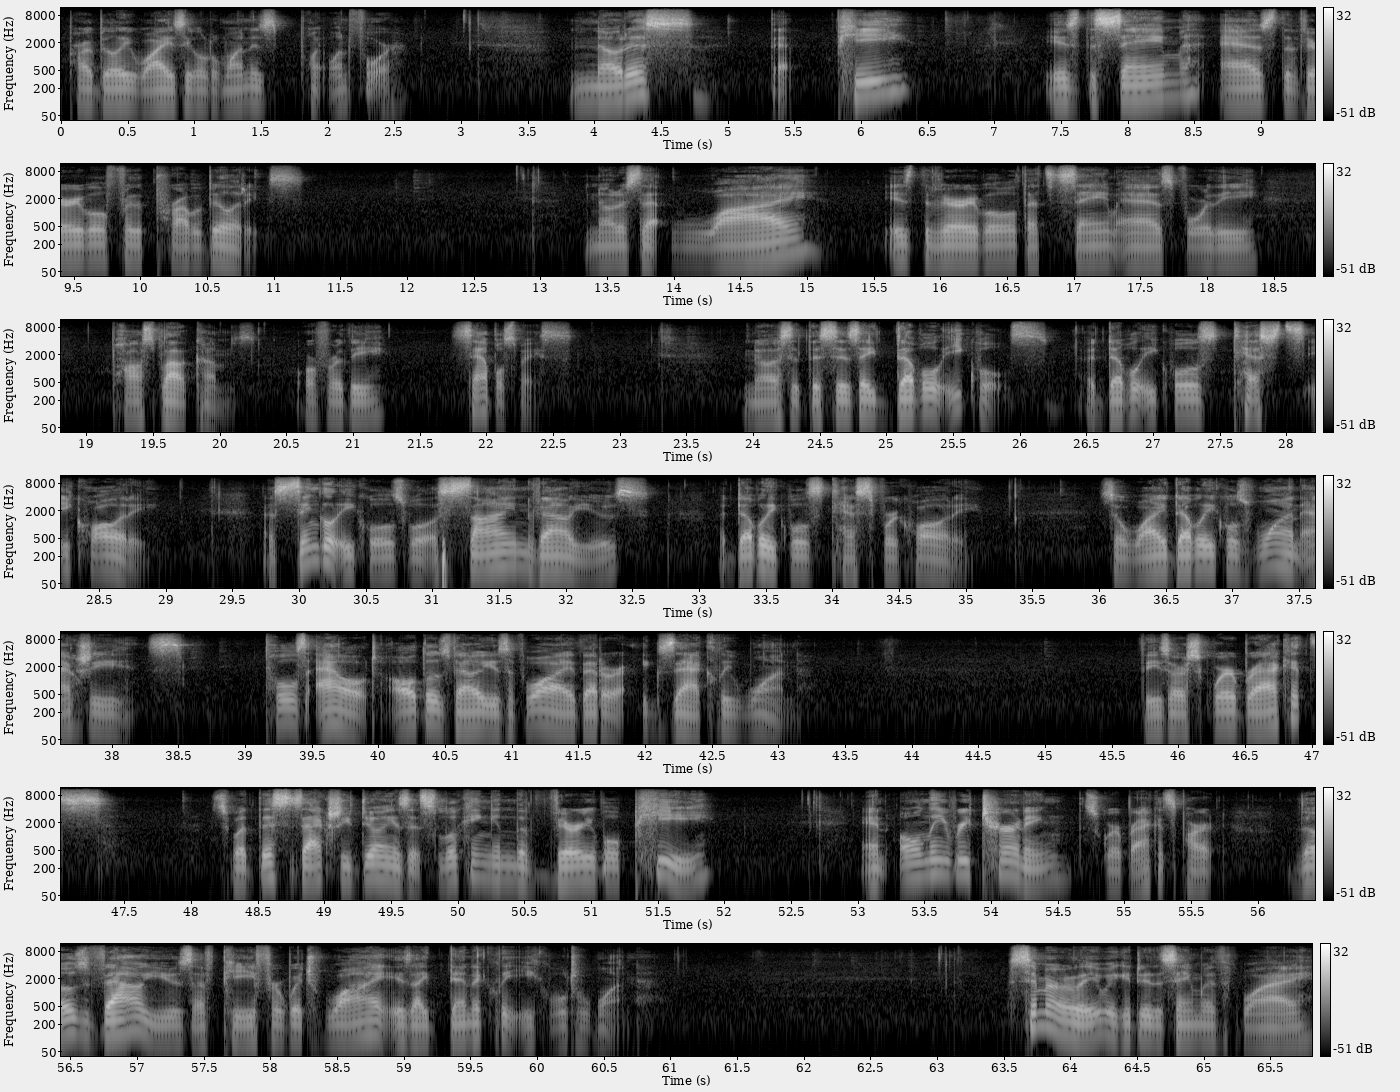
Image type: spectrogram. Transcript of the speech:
Probability y is equal to 1 is 0.14. Notice that p is the same as the variable for the probabilities. Notice that y is the variable that's the same as for the possible outcomes or for the sample space. Notice that this is a double equals. A double equals tests equality. A single equals will assign values. A double equals tests for equality. So y double equals 1 actually pulls out all those values of y that are exactly 1. These are square brackets. So what this is actually doing is it's looking in the variable p and only returning, square brackets part, those values of p for which y is identically equal to 1. Similarly, we could do the same with y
